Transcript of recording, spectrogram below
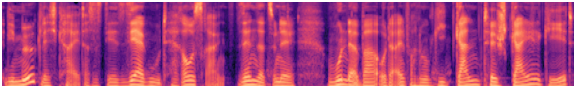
die Möglichkeit, dass es dir sehr gut, herausragend, sensationell, wunderbar oder einfach nur gigantisch geil geht,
